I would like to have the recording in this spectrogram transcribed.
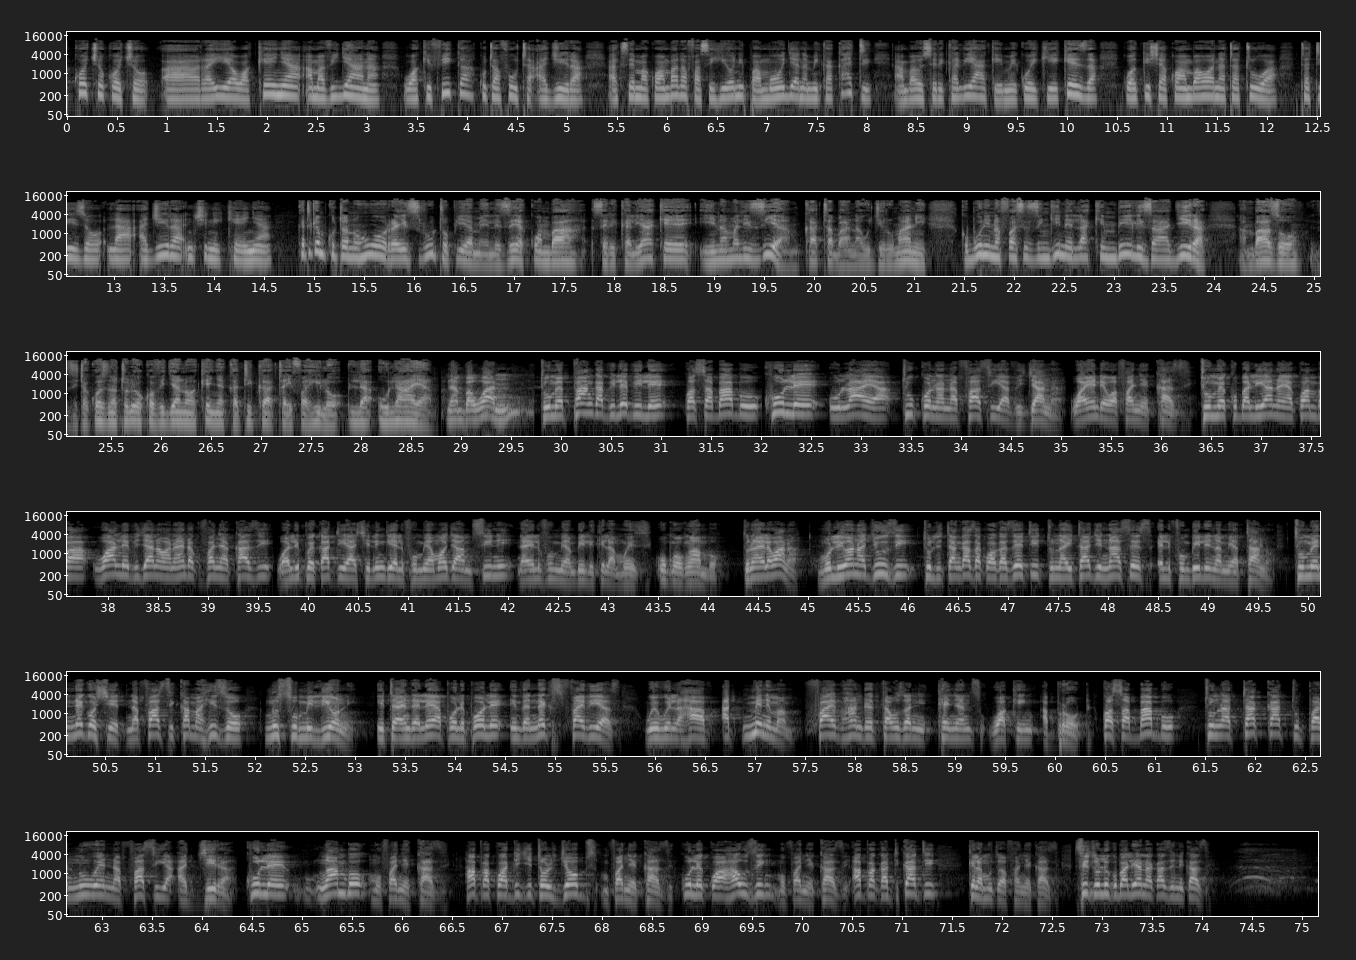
kochokocho kocho, uh, raia wa Kenya ama vijana wakifika kutafuta ajira, akisema kwamba nafasi hiyo ni pamoja na mikakati ambayo serikali yake imekuwa ikiwekeza kuhakikisha kwamba wanatatua tatizo la ajira nchini Kenya. Katika mkutano huo, Rais Ruto pia ameelezea kwamba serikali yake inamalizia mkataba na Ujerumani kubuni nafasi zingine laki mbili za ajira ambazo zitakuwa zinatolewa kwa vijana wa Kenya katika taifa hilo la Ulaya. Namba one, tumepanga vilevile kwa sababu kule Ulaya tuko na nafasi ya vijana waende wafanye kazi. Tumekubaliana ya kwamba wale vijana wanaenda kufanya kazi walipwe kati ya shilingi elfu mia moja hamsini na elfu mia mbili kila mwezi huko ng'ambo. Tunaelewana? Mliona juzi tulitangaza kwa gazeti tunahitaji nurses elfu mbili na mia tano. Tumenegotiate nafasi kama hizo nusu milioni. Itaendelea polepole pole. In the next five years we will have at minimum 500,000 Kenyans working abroad, kwa sababu tunataka tupanue nafasi ya ajira kule ng'ambo, mfanye kazi hapa kwa digital jobs, mfanye kazi kule kwa housing, mfanye kazi hapa katikati, kila mtu afanye kazi. Si tulikubaliana kazi ni kazi?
